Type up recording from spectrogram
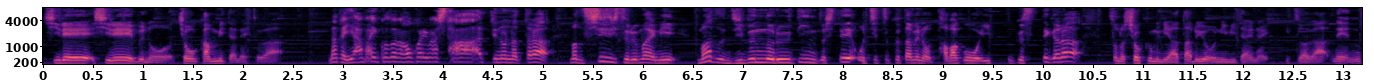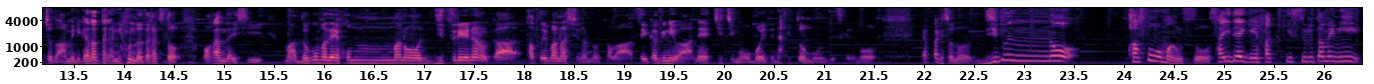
司令、司令部の長官みたいな人が、なんかやばいことが起こりましたっていうのになったら、まず指示する前に、まず自分のルーティンとして落ち着くためのタバコを一服吸ってから、その職務に当たるようにみたいな逸話がね、ちょっとアメリカだったか日本だったかちょっとわかんないし、まあどこまでほんまの実例なのか、例え話なのかは、正確にはね、父も覚えてないと思うんですけども、やっぱりその自分のパフォーマンスを最大限発揮するために、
